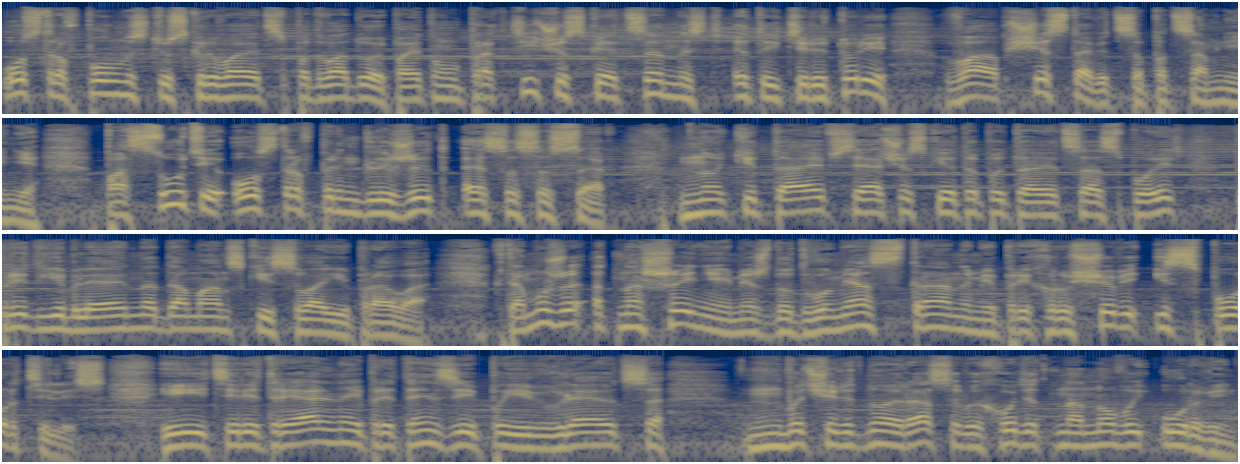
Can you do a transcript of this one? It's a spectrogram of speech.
остров полностью скрывается под водой, поэтому практическая ценность этой территории вообще ставится под сомнение. По сути, остров принадлежит СССР, но Китай всячески это пытается оспорить, предъявляя на Даманский свои права. К тому же отношения между двумя странами при Хрущеве испортились, и территориальные претензии появляются в очередной раз и выходят на новый уровень.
